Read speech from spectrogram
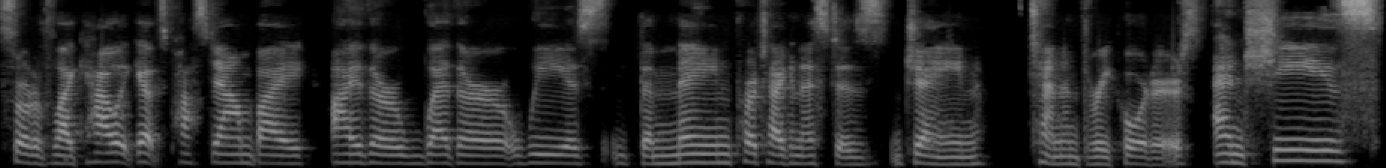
sort of like how it gets passed down by either whether we as the main protagonist is Jane, 10 and three quarters, and she's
